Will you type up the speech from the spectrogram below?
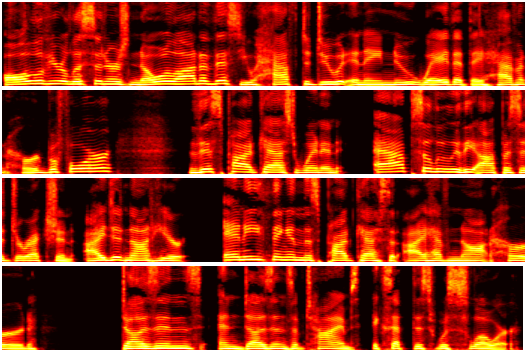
all of your listeners know a lot of this. You have to do it in a new way that they haven't heard before. This podcast went in absolutely the opposite direction. I did not hear anything in this podcast that I have not heard dozens and dozens of times, except this was slower.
